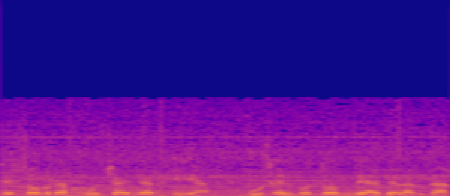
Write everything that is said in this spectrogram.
Te sobra mucha energía. Usa el botón de adelantar.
